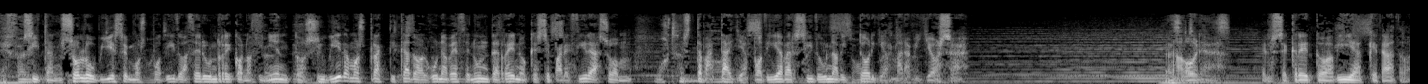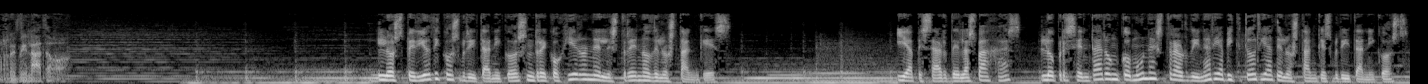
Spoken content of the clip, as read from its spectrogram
Si tan solo hubiésemos podido hacer un reconocimiento, si hubiéramos practicado alguna vez en un terreno que se pareciera a Somme, esta batalla podía haber sido una victoria maravillosa. Ahora, el secreto había quedado revelado. Los periódicos británicos recogieron el estreno de los tanques. Y a pesar de las bajas, lo presentaron como una extraordinaria victoria de los tanques británicos.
